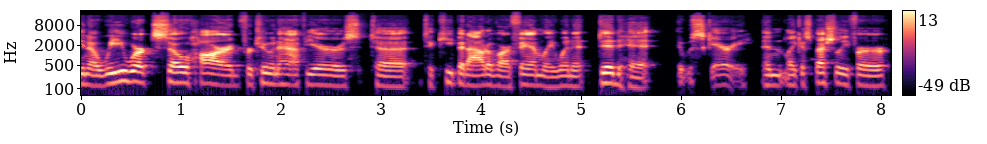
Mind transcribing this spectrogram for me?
you know, we worked so hard for two and a half years to to keep it out of our family. When it did hit, it was scary, and like especially for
